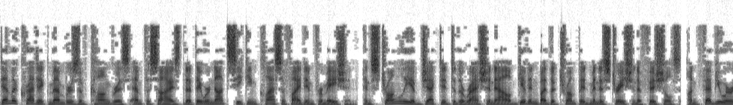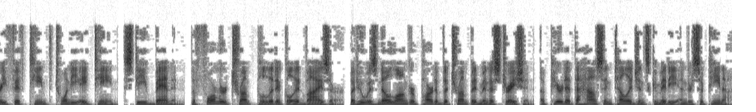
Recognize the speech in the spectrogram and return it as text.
Democratic members of Congress emphasized that they were not seeking classified information, and strongly objected to the rationale given by the Trump administration officials. On February 15, 2018, Steve Bannon, the former Trump political advisor, but who was no longer part of the Trump administration, appeared at the House Intelligence Committee under subpoena.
